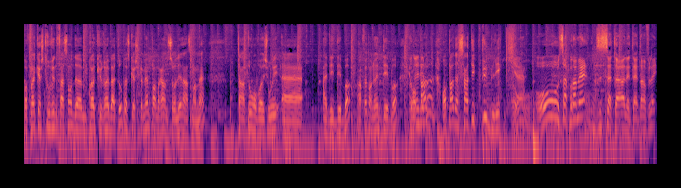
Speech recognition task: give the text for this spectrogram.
va falloir que je trouve une façon de me procurer un bateau parce que je peux même pas me rendre sur l'île en ce moment. Tantôt, on va jouer à, à des débats. En fait, on a un débat. On a on, un parle, débat? on parle de santé publique. Oh, ça promet. 17h, les têtes enflées.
